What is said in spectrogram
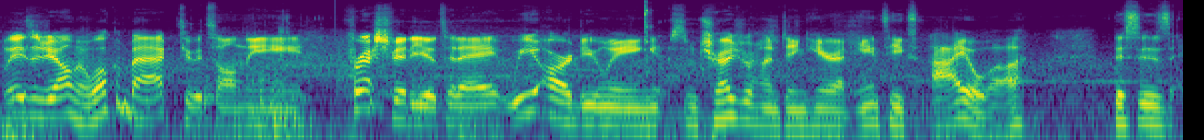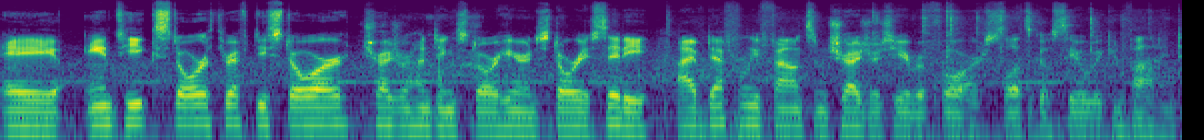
Ladies and gentlemen, welcome back to It's On the Fresh video today. We are doing some treasure hunting here at Antiques, Iowa. This is a antique store, thrifty store, treasure hunting store here in Story City. I've definitely found some treasures here before, so let's go see what we can find.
